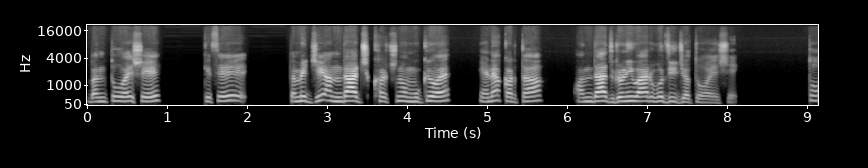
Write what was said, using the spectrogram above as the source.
બનતું હોય છે કે તે તમે જે અંદાજ ખર્ચનો મૂક્યો હોય, એના કરતાં અંદાજ ઘણીવાર વધી જતો હોય છે. તો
